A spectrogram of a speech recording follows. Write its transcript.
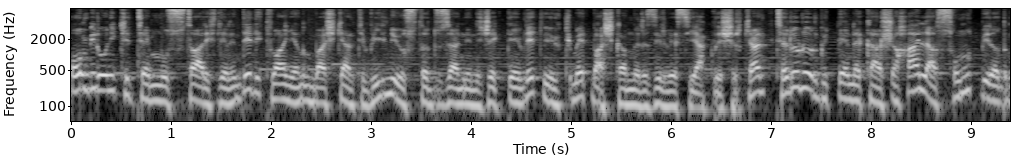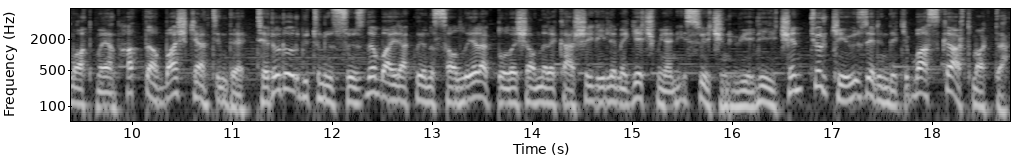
11-12 Temmuz tarihlerinde Litvanya'nın başkenti Vilnius'ta düzenlenecek devlet ve hükümet başkanları zirvesi yaklaşırken terör örgütlerine karşı hala somut bir adım atmayan hatta başkentinde terör örgütünün sözde bayraklarını sallayarak dolaşanlara karşı eyleme geçmeyen İsveç'in üyeliği için Türkiye üzerindeki baskı artmakta.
